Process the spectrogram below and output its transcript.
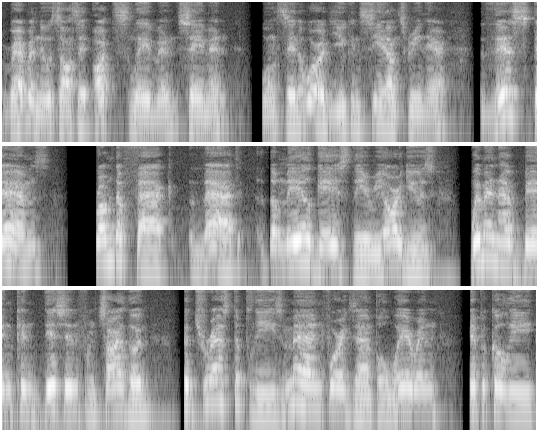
revenue, so I'll say art slavin, shaman. Won't say the word. You can see it on screen here. This stems from the fact that the male gaze theory argues women have been conditioned from childhood to dress to please men, for example, wearing typically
